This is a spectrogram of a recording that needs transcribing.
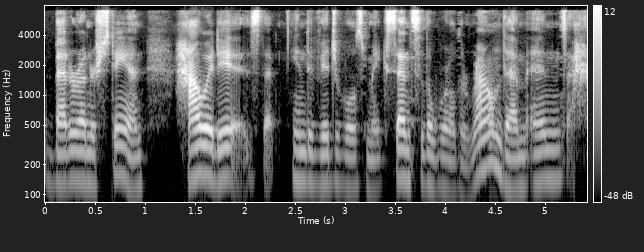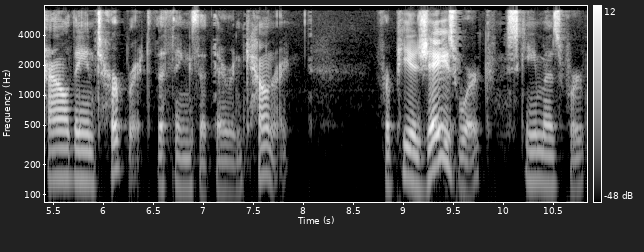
better understand how it is that individuals make sense of the world around them and how they interpret the things that they're encountering. For Piaget's work, schemas were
